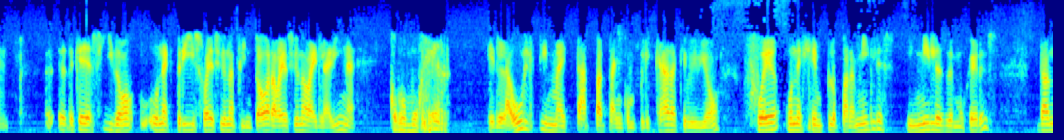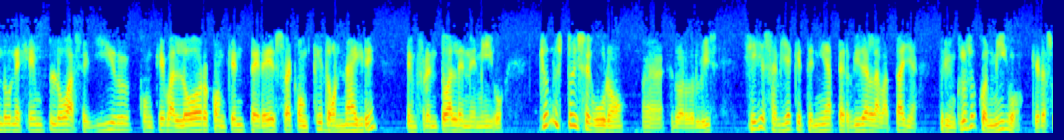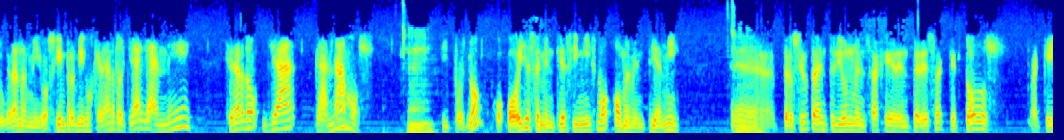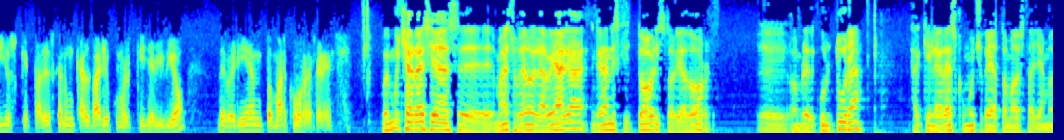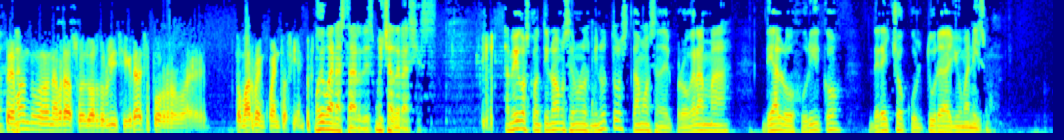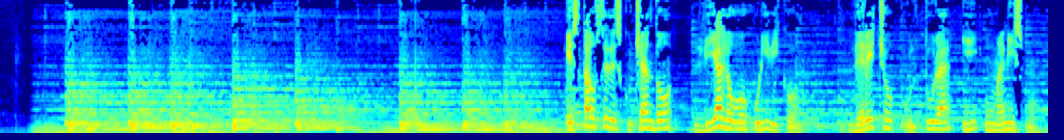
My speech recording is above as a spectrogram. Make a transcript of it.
eh, de que haya sido una actriz, o haya sido una pintora, o haya sido una bailarina, como mujer en la última etapa tan complicada que vivió, fue un ejemplo para miles y miles de mujeres, dando un ejemplo a seguir con qué valor, con qué entereza, con qué donaire enfrentó al enemigo. Yo no estoy seguro, eh, Eduardo Luis, si ella sabía que tenía perdida la batalla, pero incluso conmigo, que era su gran amigo, siempre me dijo, Gerardo, ya gané, Gerardo, ya ganamos. Y pues no, o, ella se mentía a sí mismo o me mentía a mí. Eh, pero ciertamente dio un mensaje de entereza que todos aquellos que padezcan un calvario como el que ella vivió deberían tomar como referencia. Pues muchas gracias, eh, maestro Gerardo de la Veaga, gran escritor, historiador, eh, hombre de cultura, a quien le agradezco mucho que haya tomado esta llamada. Te mando un abrazo, Eduardo Luis, y gracias por tomarme en cuenta siempre. Muy buenas tardes, muchas gracias. Amigos, continuamos en unos minutos. Estamos en el programa Diálogo Jurídico, Derecho, Cultura y Humanismo. Está usted escuchando Diálogo Jurídico, Derecho, Cultura y Humanismo.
